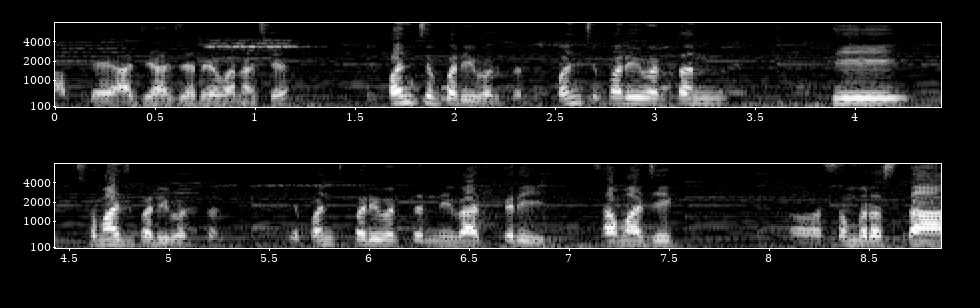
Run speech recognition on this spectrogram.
આપણે આજે હાજર રહેવાના છે. પંચ પરિવર્તન, પંચ પરિવર્તનથી સમાજ પરિવર્તન, એ પંચ પરિવર્તનની વાત કરી, સામાજિક સમરસતા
